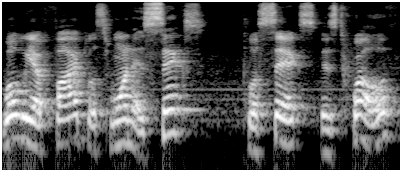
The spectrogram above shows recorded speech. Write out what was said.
Well, we have 5 plus 1 is 6, plus 6 is 12,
